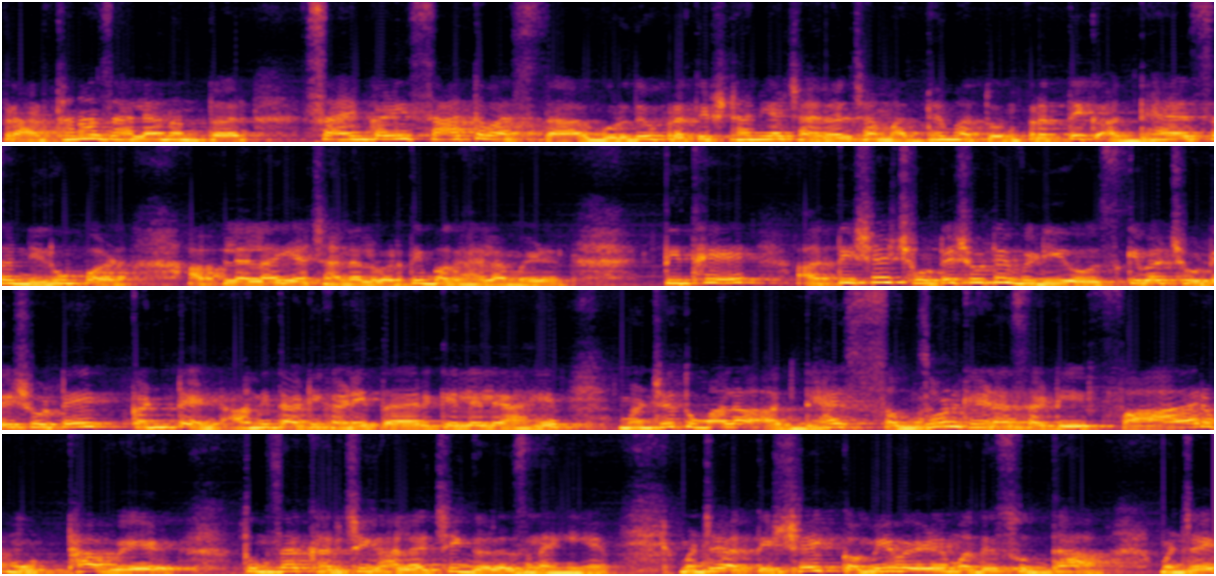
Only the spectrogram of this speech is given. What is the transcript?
प्रार्थना झाल्यानंतर सायंकाळी सात वाजता गुरुदेव प्रतिष्ठान या चॅनलच्या माध्यमातून प्रत्येक अध्यायाचं निरूपण आपल्याला या चॅनलवरती बघायला मिळेल. तिथे अतिशय छोटे छोटे व्हिडिओज किंवा छोटे छोटे कंटेंट आम्ही त्या ठिकाणी तयार केलेले आहे. म्हणजे तुम्हाला अध्याय समजून घेण्यासाठी फार मोठा वेळ तुमचा खर्ची घालायची गरज नाही आहे म्हणजे अतिशय कमी वेळेमध्ये सुद्धा म्हणजे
